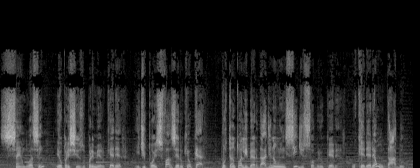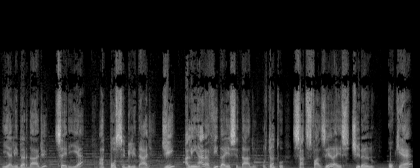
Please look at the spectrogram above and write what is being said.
sendo assim, eu preciso primeiro querer e depois fazer o que eu quero. Portanto, a liberdade não incide sobre o querer. O querer é um dado e a liberdade seria a possibilidade de alinhar a vida a esse dado, portanto, satisfazer a esse tirano. O que é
